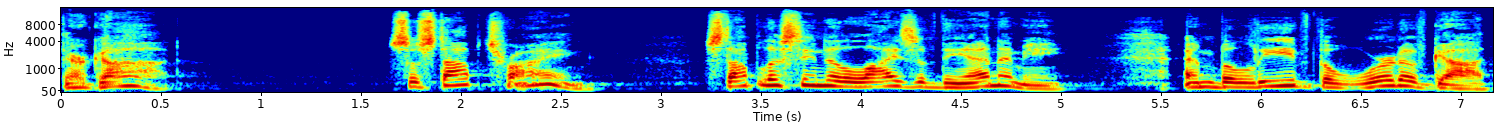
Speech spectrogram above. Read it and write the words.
They're God. So stop trying. Stop listening to the lies of the enemy and believe the word of God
